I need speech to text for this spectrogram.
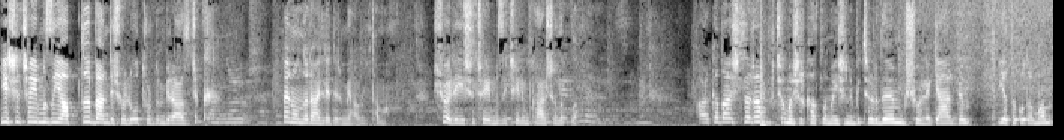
Yeşil çayımızı yaptı. Ben de şöyle oturdum birazcık. Yapayım. Ben onları hallederim yavrum tamam. Şöyle yeşil çayımızı içelim karşılıklı. Arkadaşlarım çamaşır katlama işini bitirdim. Şöyle geldim yatak odamın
